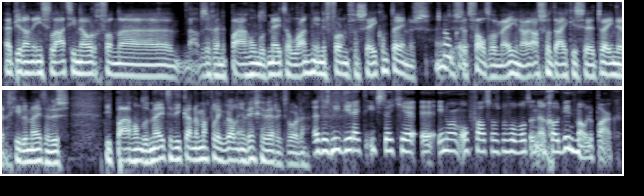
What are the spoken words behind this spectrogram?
heb je dan een installatie nodig van, nou, we zeggen een paar honderd meter lang in de vorm van zeecontainers. Hè. Dus dat valt wel mee. Nou, de afsluitdijk is eh, 32 kilometer, dus die paar honderd meter die kan er makkelijk wel in weggewerkt worden. Het is niet direct iets dat je enorm opvalt... zoals bijvoorbeeld een, een groot windmolenpark.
